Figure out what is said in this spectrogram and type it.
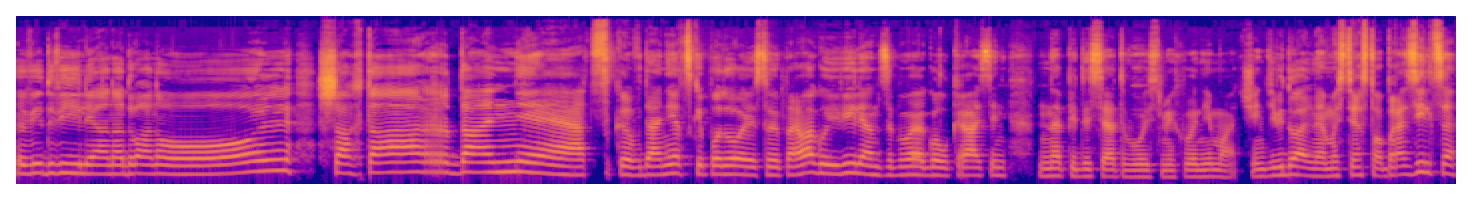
від Віліана 2-0. Шахтар Донецьк. В Донецьку подвоює свою перевагу і Віліан забиває гол красень на 58-й хвилині матчу. Індивідуальне мастерство бразильця.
